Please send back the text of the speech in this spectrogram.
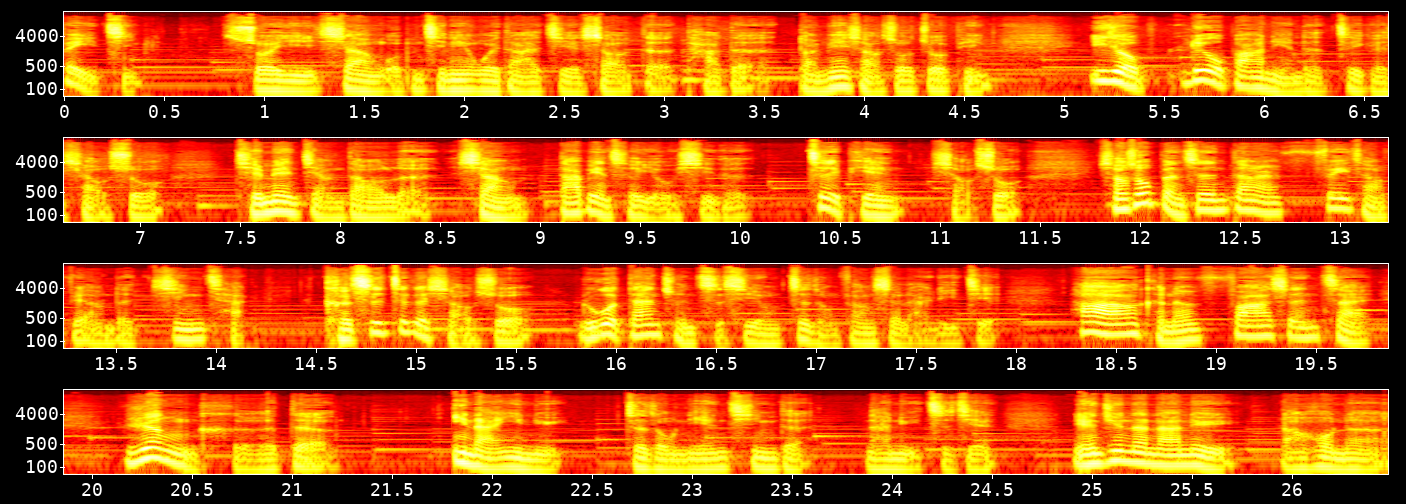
背景，所以像我们今天为大家介绍的他的短篇小说作品，一九六八年的这个小说，前面讲到了像搭便车游戏的这篇小说，小说本身当然非常非常的精彩，可是这个小说如果单纯只是用这种方式来理解，它好像可能发生在任何的一男一女这种年轻的男女之间，年轻的男女，然后呢，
